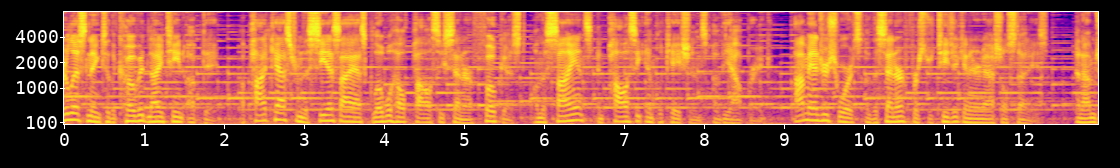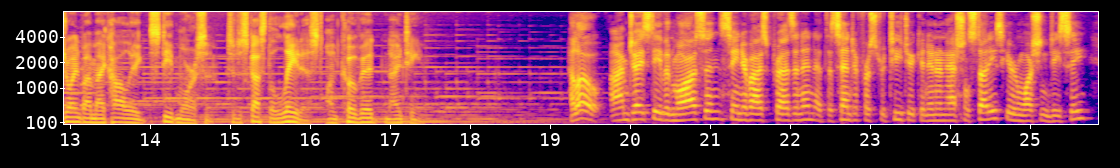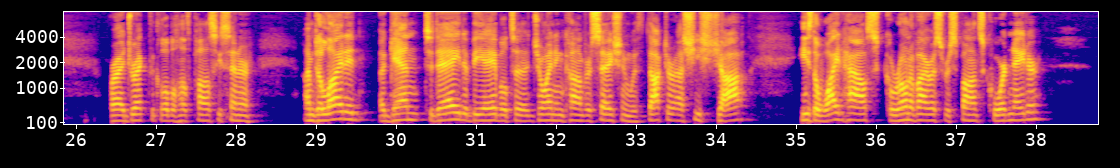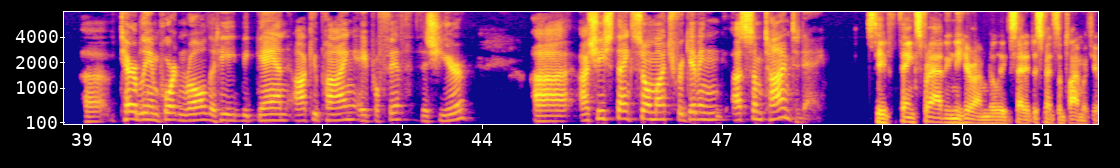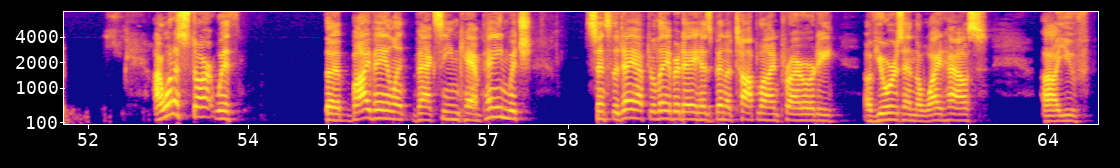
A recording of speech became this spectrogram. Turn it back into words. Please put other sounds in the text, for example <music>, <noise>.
You're listening to the COVID 19 Update, a podcast from the CSIS Global Health Policy Center focused on the science and policy implications of the outbreak. I'm Andrew Schwartz of the Center for Strategic and International Studies, and I'm joined by my colleague Steve Morrison to discuss the latest on COVID 19. Hello, I'm J. Stephen Morrison, Senior Vice President at the Center for Strategic and International Studies here in Washington, D.C., where I direct the Global Health Policy Center. I'm delighted again today to be able to join in conversation with Dr. Ashish Jha. He's the White House Coronavirus Response Coordinator, a terribly important role that he began occupying April 5th this year. Uh, Ashish, thanks so much for giving us some time today. Steve, thanks for having me here. I'm really excited to spend some time with you. I want to start with the bivalent vaccine campaign, which since the day after Labor Day has been a top line priority of yours and the White House. Uh, you've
